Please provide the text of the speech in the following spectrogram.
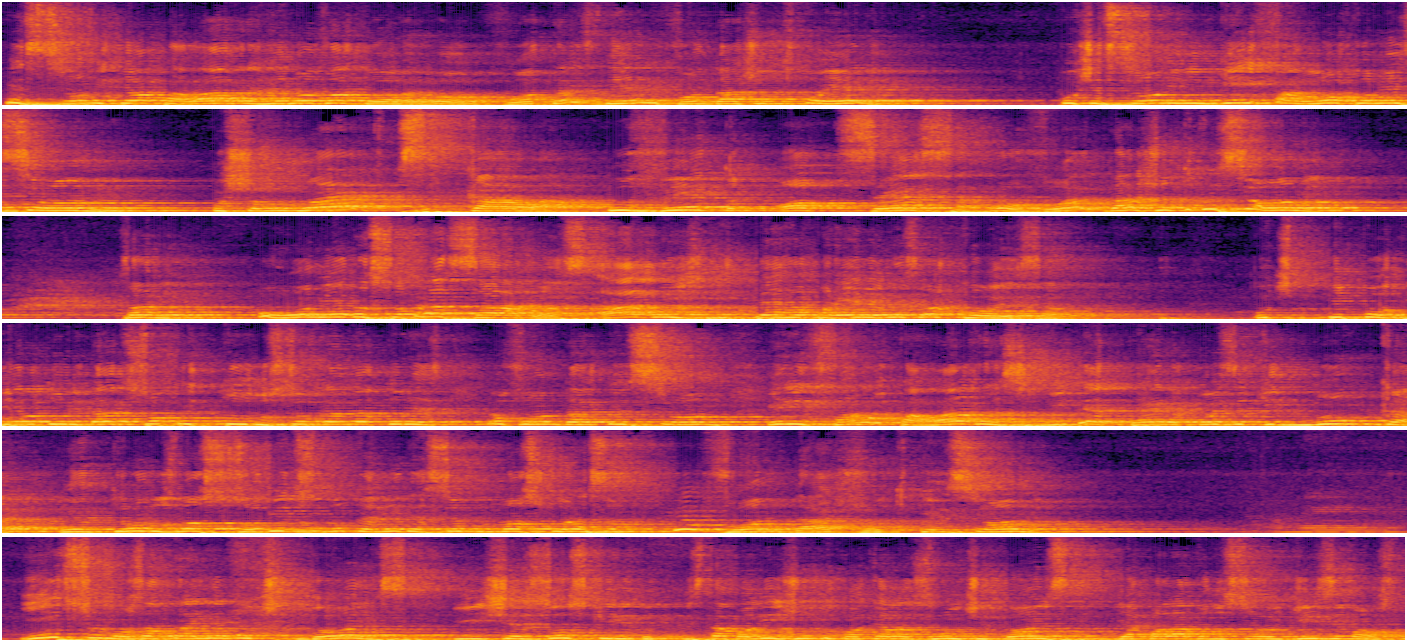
esse homem tem uma palavra renovadora. Oh, vou atrás dele, vou andar junto com ele. Puxa, esse homem, ninguém falou como esse homem. Puxa, o mar se cala, o vento ó, cessa. Oh, vou andar junto com esse homem. Sabe? O homem anda sobre as águas, água e terra para ele é a mesma coisa tem poder e autoridade sobre tudo, sobre a natureza. Eu vou andar com esse homem. Ele fala palavras de vida eterna, coisa que nunca entrou nos nossos ouvidos, nunca nem desceu para o nosso coração. Eu vou andar junto com esse homem. Amém. Isso, irmãos, atraía multidões. E Jesus, querido, estava ali junto com aquelas multidões. E a palavra do Senhor diz, irmãos,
